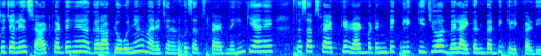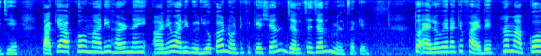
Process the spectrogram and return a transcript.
तो चलिए स्टार्ट करते हैं। अगर आप लोगों ने हमारे चैनल को सब्सक्राइब नहीं किया है तो सब्सक्राइब के रेड बटन पर क्लिक कीजिए और बेल आइकन पर भी क्लिक कर दीजिए, ताकि आपको हमारी हर नई आने वाली वीडियो का नोटिफिकेशन जल्द से जल्द मिल सके। तो एलोवेरा के फ़ायदे हम आपको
